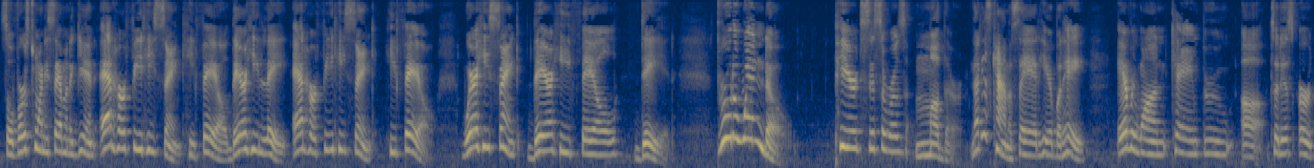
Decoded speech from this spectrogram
So verse 27 again at her feet he sank he fell there he lay. At her feet he sank he fell. Where he sank there he fell dead. Through the window peered sisera's mother. Now this kind of sad here but hey everyone came through uh, to this earth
